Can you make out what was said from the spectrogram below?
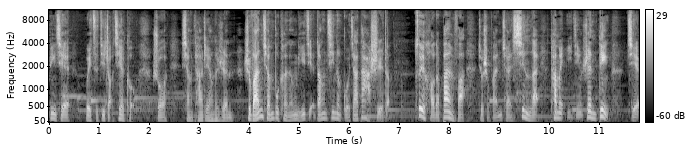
并且为自己找借口，说像他这样的人是完全不可能理解当今的国家大事的。最好的办法就是完全信赖他们已经认定且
